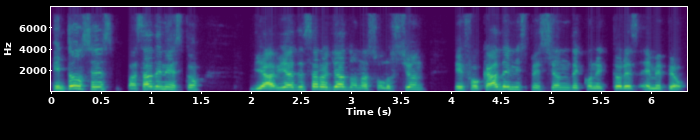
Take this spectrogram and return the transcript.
Entonces, basada en esto, ya había desarrollado una solución enfocada en inspección de conectores MPO.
